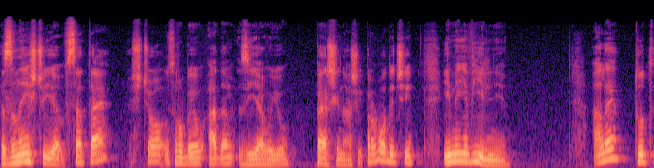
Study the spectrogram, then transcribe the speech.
знищує все те, що зробив Адам з Євою, перші наші прародичі, і ми є вільні. Але тут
